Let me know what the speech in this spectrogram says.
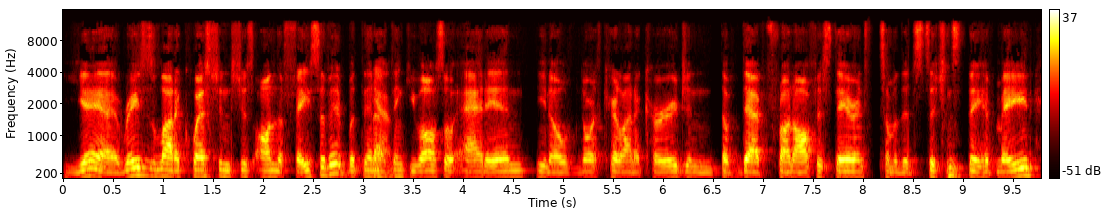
yeah, it raises a lot of questions just on the face of it. But then yeah. I think you also add in, you know, North Carolina courage and the, that front office there and some of the decisions they have made.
